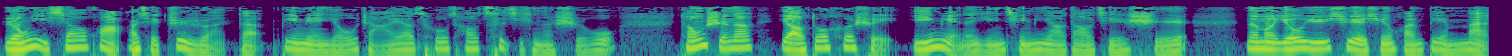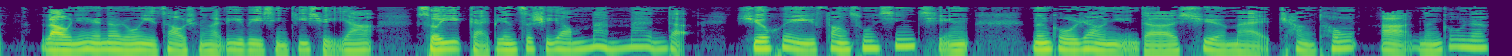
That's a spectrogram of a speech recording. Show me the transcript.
容易消化而且质软的，避免油炸呀、粗糙刺激性的食物。同时呢，要多喝水，以免呢引起泌尿道结石。那么，由于血液循环变慢，老年人呢容易造成了立位性低血压，所以改变姿势要慢慢的。学会放松心情，能够让你的血脉畅通啊，能够呢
